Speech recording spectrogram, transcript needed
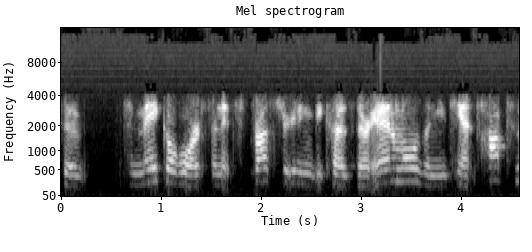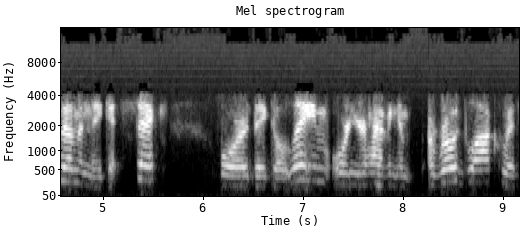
to to make a horse, and it's frustrating because they're animals and you can't talk to them and they get sick, or they go lame, or you're having a, a roadblock with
